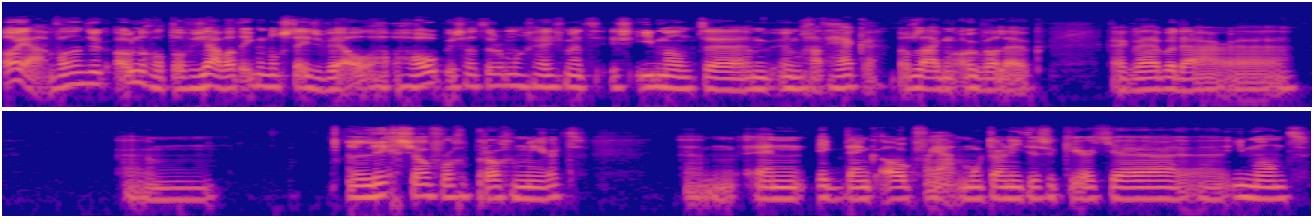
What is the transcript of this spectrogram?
oh ja, wat natuurlijk ook nog wat tof is. Ja, wat ik nog steeds wel hoop is dat er op een gegeven moment is iemand uh, hem gaat hacken. Dat lijkt me ook wel leuk. Kijk, we hebben daar um, een lichtshow voor geprogrammeerd. Um, en ik denk ook van ja, moet daar niet eens een keertje uh, iemand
